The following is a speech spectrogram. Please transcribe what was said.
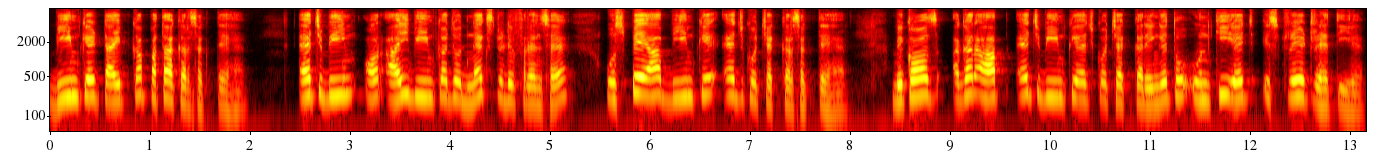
बीम के टाइप का पता कर सकते हैं। एच बीम और आई बीम का जो नेक्स्ट डिफरेंस है, उस पर आप बीम के एज को चेक कर सकते हैं। बिकॉज़ अगर आप एच बीम के एज को चेक करेंगे तो उनकी एज स्ट्रेट रहती है,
